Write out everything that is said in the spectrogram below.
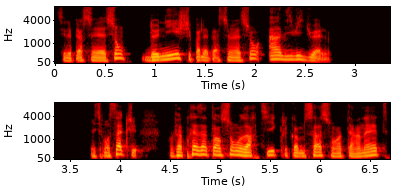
c'est la personnalisation de niche et pas la personnalisation individuelle. Et c'est pour ça qu'il faut faire très attention aux articles comme ça sur Internet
